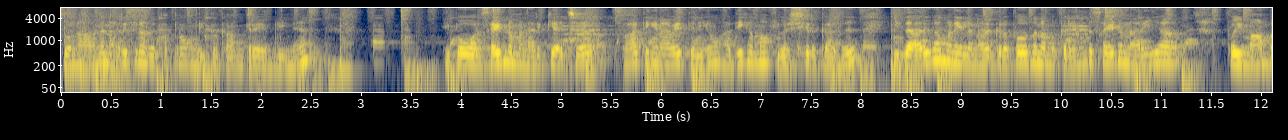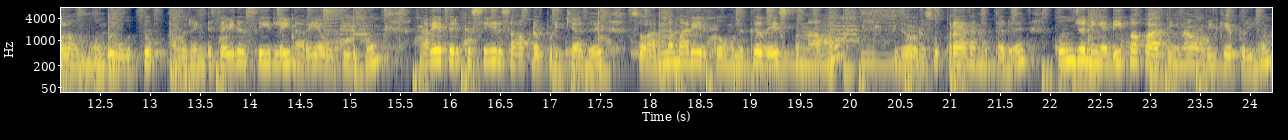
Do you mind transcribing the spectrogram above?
ஸோ நான் வந்து நறுக்கிறதுக்கப்புறம் உங்களுக்கு காமிக்கிறேன் எப்படின்னு. இப்போ ஒரு சைடு நம்ம நறுக்கியாச்சு. பார்த்தீங்கன்னாவே தெரியும் அதிகமாக ஃப்ளஷ் இருக்காது. இது அருகாமனையில் நறுக்கிறப்போ வந்து நமக்கு ரெண்டு சைடும் நிறையா போய் மாம்பழம் வந்து ஒட்டும். அந்த ரெண்டு சைடு சீட்லேயும் நிறையா ஒட்டியிருக்கும். நிறைய பேருக்கு சீடு சாப்பிட பிடிக்காது. ஸோ அந்த மாதிரி இருக்கவங்களுக்கு வேஸ்ட் பண்ணாமல் இது ஒரு சூப்பரான மெத்தடு கொஞ்சம் நீங்கள் டீப்பாக பார்த்தீங்கன்னா உங்களுக்கே புரியும்.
